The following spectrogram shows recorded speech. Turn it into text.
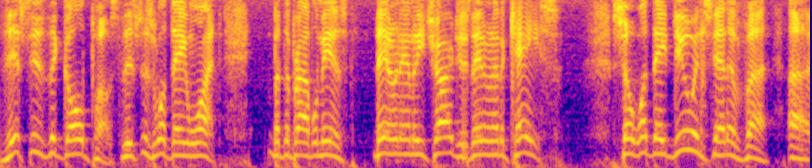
This is the goalpost. This is what they want. But the problem is, they don't have any charges. They don't have a case. So what they do instead of uh, uh,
